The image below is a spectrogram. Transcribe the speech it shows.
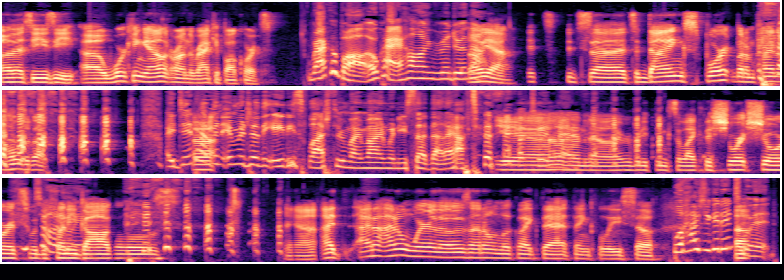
Oh, that's easy. Uh, working out or on the racquetball courts. Racquetball. Okay. How long have you been doing that? Oh yeah, it's it's uh it's a dying sport, but I'm trying to hold it up. I did have uh, an image of the '80s flash through my mind when you said that. I have to. Yeah, have to I know. Everybody thinks of like the short shorts with totally. the funny goggles. yeah, I I don't I don't wear those. I don't look like that, thankfully. So. Well, how'd you get into uh, it?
